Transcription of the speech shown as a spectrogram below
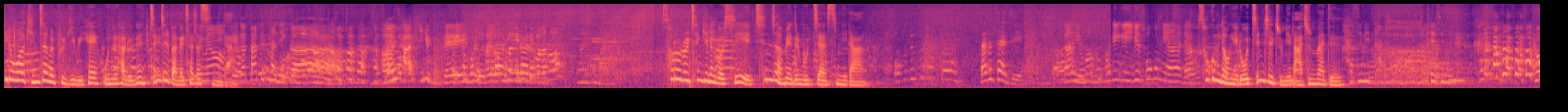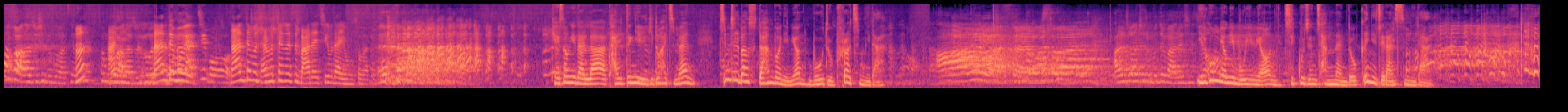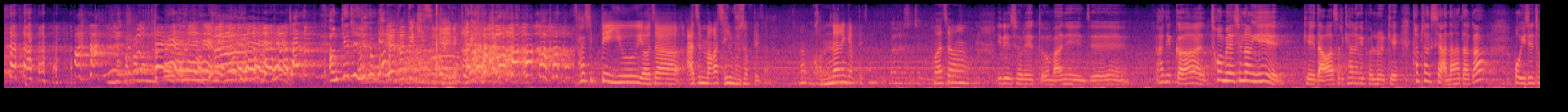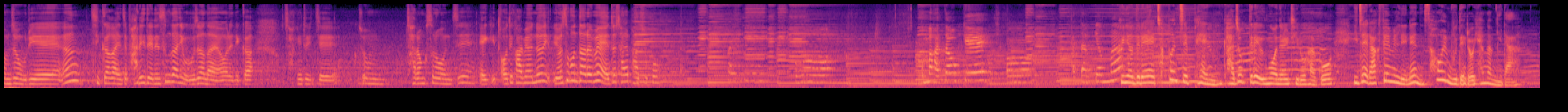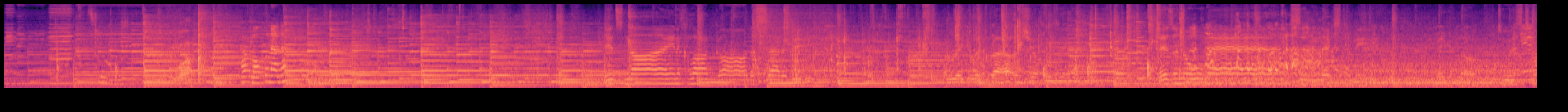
피로와 긴장을 풀기 위해 오늘 하루는 찜질방을 찾았습니다. 배가 따뜻하니까 서로를 챙기는 것이 친자매들 못지 않습니다. 따뜻하지. 이게 이게 소금이야. 소금 덩이로 찜질 중인 아줌마들. 가슴이 따뜻해지네. 형도 안아주시는 것 같아요. 형도 아니 안아주는 거 나한테 뭐 나한테 뭐 잘못된 거 있으면 말해. 지금 다 용서가 돼. 개성이 달라 갈등이 일기도 하지만 찜질방 수다 한 번이면 모두 풀어집니다. 일곱 명이 모이면 짓궂은 장난도 끊이질 않습니다. 안 깨지니 또 깨. 그것도 기술이야 이렇게. 40대 이후 여자 아줌마가 제일 무섭대잖아. 어? 겁나는 게 없대잖아. 맞아. 이래저래 또 많이 이제 하니까 처음에 신랑이 이렇게 나와서 이렇게 하는 게 별로 이렇게 탐탁치 않아 하다가 어 이젠 점점 우리의 응? 진가가 이제 발휘되는 순간이 오잖아요. 그러니까 자기도 이제 좀 자랑스러운지 애기 어디 가면은 연습 온다 그러면 애도 잘 봐주고 엄마 갔다 올게. 갔다 올게 엄마. 그녀들의 첫 번째 팬, 가족들의 응원을 뒤로하고 이제 락 패밀리는 서울 무대로 향합니다. 밥 먹고 나가? It's nine o'clock on a Saturday. A regular crowd shuffles in. There's an old man sitting next to me, making love to his tonic and gin. 안녕하세요. 저희 아줌마.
